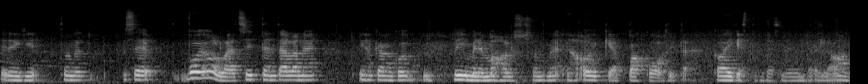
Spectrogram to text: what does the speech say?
jotenkin tuntuu, että se voi olla, että sitten tällainen ihan kuin viimeinen mahdollisuus on ihan oikea pako sitä kaikesta, mitä siinä ympärillä on.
